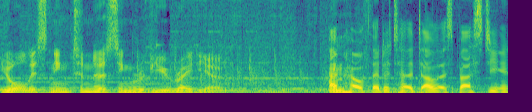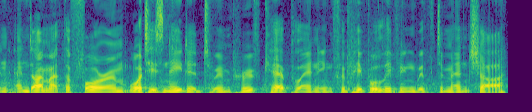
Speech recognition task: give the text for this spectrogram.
You're listening to Nursing Review Radio. I'm Health Editor Dallas Bastian, and I'm at the forum What is Needed to Improve Care Planning for People Living with Dementia.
